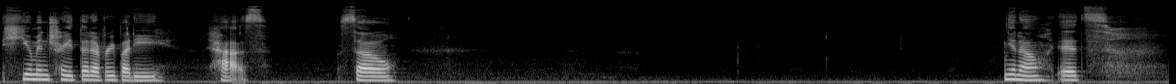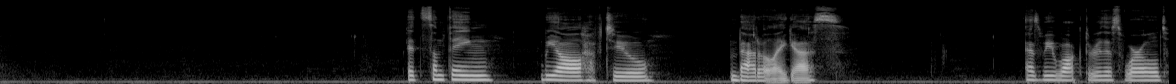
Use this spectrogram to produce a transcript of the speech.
human trait that everybody has. So you know it's it's something we all have to battle, I guess, as we walk through this world.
